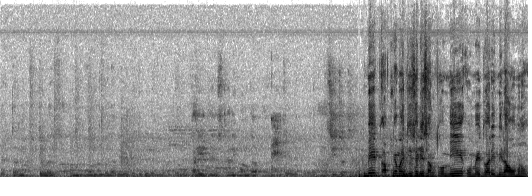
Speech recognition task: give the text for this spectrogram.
भेटताना प्रत्येक वेळेस आपण नंदूला गेलो होतो दिल्लीला गेलो होतो परंतु काही इथे स्थानिक आमदार अ, त्यांचा विरोध करत आहेत. अशी चर्चा झाली. मी आपल्या माहितीसाठी सांगतो मी उमेदवारी मिळावं म्हणून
